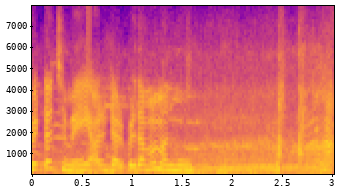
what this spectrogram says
పెట్టొచ్చు మే ఆడ పెడదామా మనము? ఆ?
